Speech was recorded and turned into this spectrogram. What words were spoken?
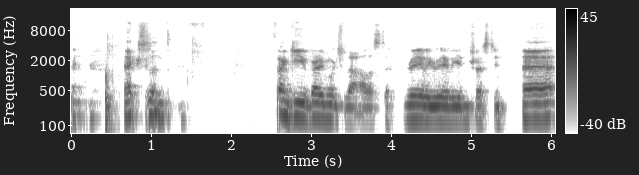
Excellent. Thank you very much for that, Alistair. Really, really interesting. Uh,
